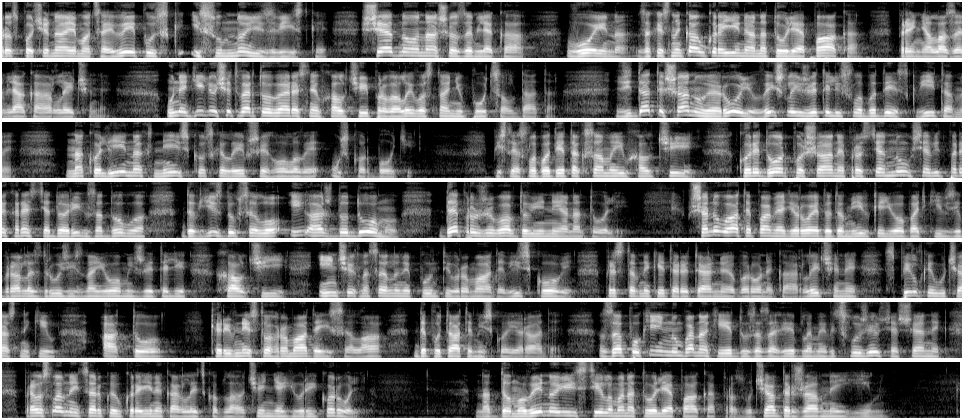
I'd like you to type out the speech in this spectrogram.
Розпочинаємо цей випуск із сумної звістки ще одного нашого земляка, воїна, захисника України Анатолія Пака прийняла земляка Гарличини. У неділю 4 вересня в Халчі провели в останню путь солдата. Віддати шану герою вийшли й жителі Слободи з квітами, на колінах низько схиливши голови у скорботі. Після Слободи так само і в Халчі. Коридор пошани простягнувся від перехрестя доріг задовго до в'їзду в село і аж додому, де проживав до війни Анатолій. Вшанувати пам'ять героя до домівки його батьків зібрались друзі, знайомі, жителі Халчі, інших населених пунктів громади, військові, представники територіальної оборони Карличини, спілки учасників АТО, керівництво громади і села, депутати міської ради. За покійну панахиду за загиблими відслужив священник Православної церкви України Карлицького благочиння Юрій Король. Над домовиною із тілом Анатолія Пака прозвучав державний гімн.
